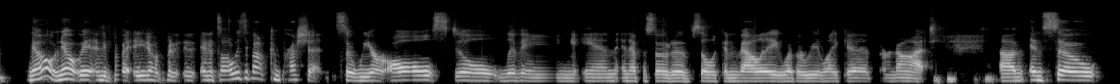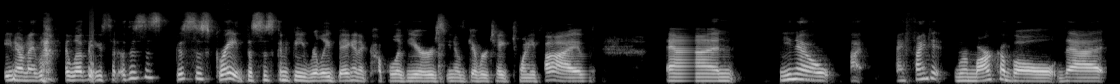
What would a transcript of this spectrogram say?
no, no, and but you know, but and it's always about compression. So we are all still living in an episode of Silicon Valley, whether we like it or not. Um, and so you know, and I, I love that you said, "Oh, this is this is great. This is going to be really big in a couple of years. You know, give or take twenty five. And you know, I I find it remarkable that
